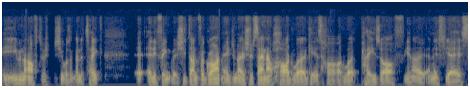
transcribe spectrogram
even after she wasn't going to take anything that she's done for granted. You know, she was saying how hard work it is, hard work pays off, you know, and it's, yeah, it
